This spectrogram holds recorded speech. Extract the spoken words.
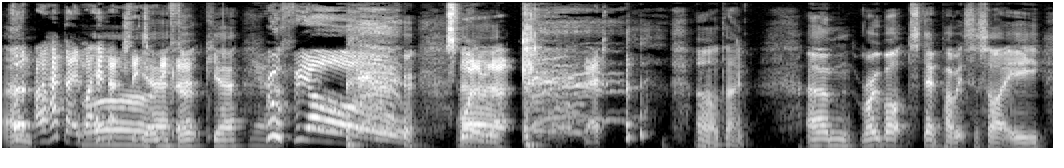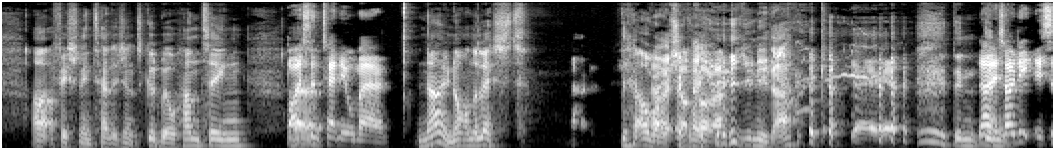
Um, I had that in my head actually. Yeah. Hook. Yeah. Yeah. Rufio. Spoiler Uh, alert. Dead. Oh, don't. Um, Robots, Dead Poet Society, Artificial Intelligence, Good Will Hunting. Bicentennial Man. No, not on the list. oh Oh, right, okay. you knew that. Yeah, yeah. didn't, No, didn't- it's only it's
